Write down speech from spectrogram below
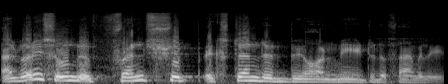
And very soon the friendship extended beyond me to the family.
